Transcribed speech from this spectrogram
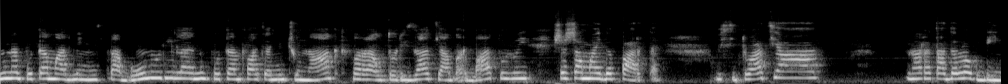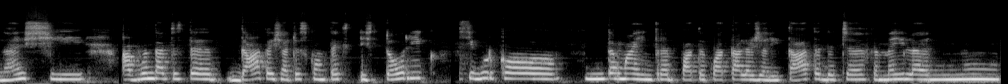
Nu ne putem administra bunurile, nu putem face niciun act fără autorizația bărbatului și așa mai departe. Situația nu arăta deloc bine și având aceste date și acest context istoric, sigur că nu te mai întreb poate cu atâta lejeritate de ce femeile nu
